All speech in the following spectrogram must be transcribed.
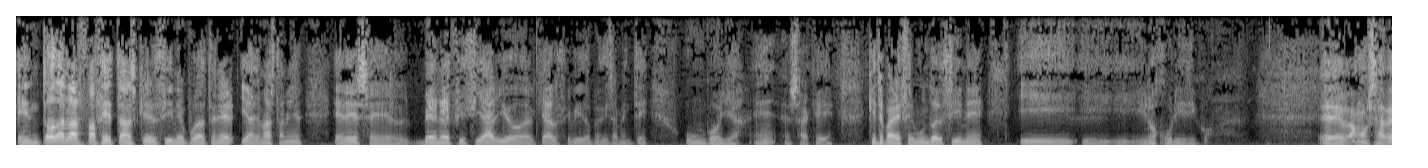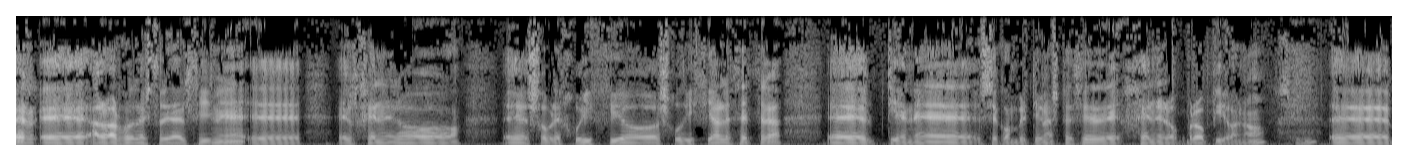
en todas las facetas que el cine pueda tener y además también eres el beneficiario, el que ha recibido precisamente un Goya. ¿eh? O sea, que, ¿qué te parece el mundo del cine y lo jurídico? Eh, vamos a ver, eh, a lo largo de la historia del cine, eh, el género eh, sobre juicios judicial, etcétera, eh, tiene se convirtió en una especie de género propio, ¿no? Sí. Eh,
